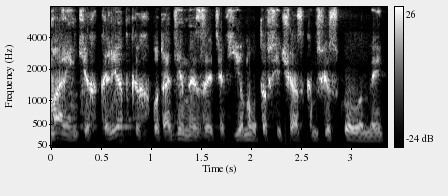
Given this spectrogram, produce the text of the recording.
маленьких клетках. Вот один из этих енотов сейчас конфискованный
